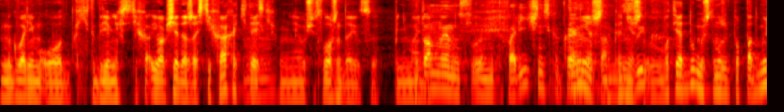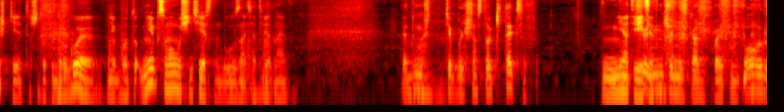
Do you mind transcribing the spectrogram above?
мы говорим о каких-то древних стихах, и вообще даже о стихах о китайских, mm-hmm. мне очень сложно дается понимание. Ну, там, наверное, метафоричность какая-то. Конечно, там конечно. Язык. Вот я думаю, что, может быть, по подмышке это что-то другое. Мне, вот, мне самому очень интересно было узнать ответ на это. Я думаю, что те большинство китайцев не ответит. Ничего, ничего не скажет по этому поводу,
